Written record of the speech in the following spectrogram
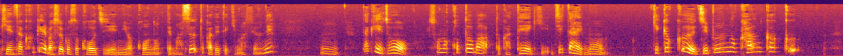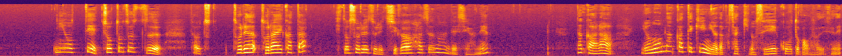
検索かければそれこそ広辞苑にはこう載ってますとか出てきますよね。うん、だけどその言葉とか定義自体も結局自分の感覚によってちょっとずつ捉え方？人それぞれ違うはずなんですよね。だから世の中的にはだからさっきの成功とかもそうですね。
